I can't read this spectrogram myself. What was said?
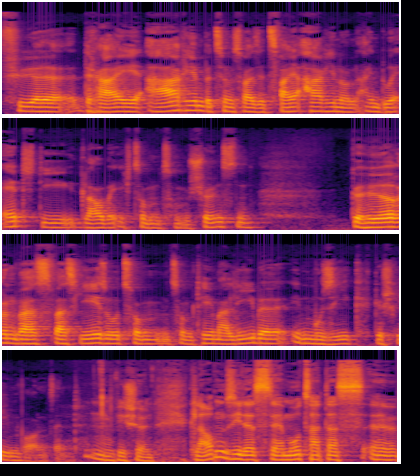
für drei Arien, beziehungsweise zwei Arien und ein Duett, die, glaube ich, zum, zum schönsten gehören, was, was je so zum, zum Thema Liebe in Musik geschrieben worden sind. Hm, wie schön. Glauben Sie, dass der Mozart das äh,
